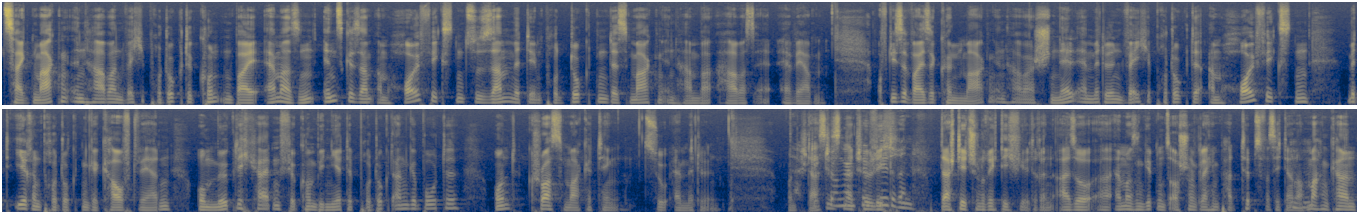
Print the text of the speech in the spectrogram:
zeigt Markeninhabern, welche Produkte Kunden bei Amazon insgesamt am häufigsten zusammen mit den Produkten des Markeninhabers erwerben. Auf diese Weise können Markeninhaber schnell ermitteln, welche Produkte am häufigsten mit ihren Produkten gekauft werden, um Möglichkeiten für kombinierte Produktangebote und Cross-Marketing zu ermitteln. Und da das ist natürlich, da steht schon richtig viel drin. Also äh, Amazon gibt uns auch schon gleich ein paar Tipps, was ich da mhm. noch machen kann.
